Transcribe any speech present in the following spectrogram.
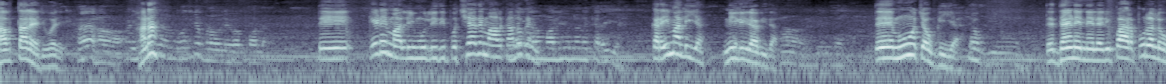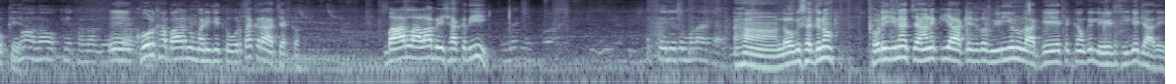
ਹਫਤਾ ਲੈ ਜੂ ਅਜੇ ਹੈ ਹਾਂ। ਹਨਾ? ਵਧੀਆ ਬਣਾਉ ਲਿਆ ਫੁੱਲ ਤੇ। ਕਿਹੜੇ ਮਾਲੀ ਮੂਲੀ ਦੀ ਪੁੱਛਿਆ ਤੇ ਮਾਲਕਾਂ ਤੋਂ ਕਿ ਮਾਲੀ ਉਹਨਾਂ ਦੇ ਘਰੇ ਹੀ ਘਰੇ ਹੀ ਮਾਲੀ ਆ ਨੀਲੀ ਰਾਵੀ ਦਾ। ਹਾਂ ਤੇ ਮੂੰਹ ਚੌਗੀ ਆ। ਚੌਕੀ ਤੇ ਦਿਨ ਇੰਨੇ ਲੈ ਜੂ ਭਾਰ ਪੂਰਾ ਲੋਕ ਕੇ। ਨਾ ਨਾ ਓਕੇ ਥਣਾ ਤੇ ਖੋਲ ਖਾ ਬਾਹਰ ਨੂੰ ਮੜੀ ਜੀ ਤੋਰ ਤਾਂ ਕਰਾ ਚੱਕ। ਬਾਹਰ ਲਾ ਲਾ ਬੇਸ਼ੱਕ ਦੀ। ਤੇਰੇ ਤੋਂ ਮਨਾ ਕਰ। ਹਾਂ ਲਓ ਵੀ ਸੱਜਣੋ ਥੋੜੀ ਜੀ ਨਾ ਅਚਾਨਕ ਹੀ ਆ ਕੇ ਜਦੋਂ ਵੀਡੀਓ ਨੂੰ ਲੱਗੇ ਤੇ ਕਿਉਂਕਿ ਲੇਟ ਸੀਗੇ ਜਿਆਦੇ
